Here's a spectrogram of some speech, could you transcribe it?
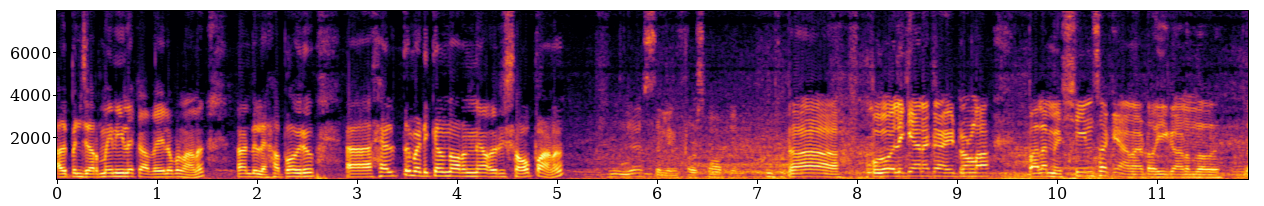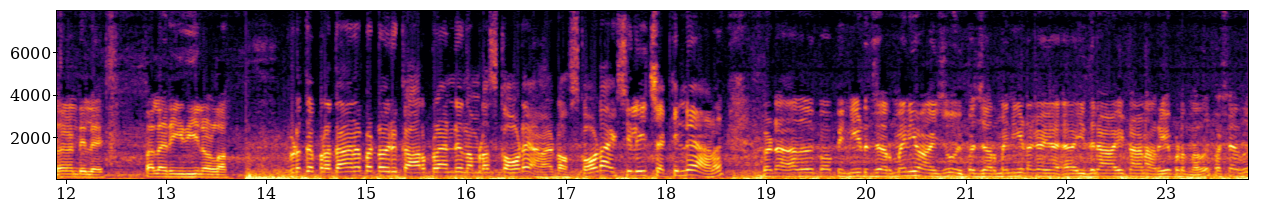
അതിപ്പം ജർമ്മനിയിലൊക്കെ അവൈലബിൾ ആണ്. കണ്ടില്ലേ? അപ്പോൾ ഒരു ഹെൽത്ത് മെഡിക്കൽ എന്ന് പറഞ്ഞ ഒരു ഷോപ്പാണ്. ആ പുകവലിക്കാനൊക്കെ ആയിട്ടുള്ള പല മെഷീൻസ് ഒക്കെയാണ് കേട്ടോ ഈ കാണുന്നത്. കണ്ടില്ലേ? പല രീതിയിലുള്ള ഇവിടുത്തെ പ്രധാനപ്പെട്ട ഒരു കാർ ബ്രാൻഡ് നമ്മുടെ സ്കോഡയാണ് കേട്ടോ. സ്കോഡ ആക്ച്വലി ചെക്കിന്റെ ആണ്. ബട്ട് അത് ഇപ്പോൾ പിന്നീട് ജർമ്മനി വാങ്ങിച്ചു. ഇപ്പോൾ ജർമ്മനിയുടെ ഇതിലായിട്ടാണ് അറിയപ്പെടുന്നത്. പക്ഷേ അത്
